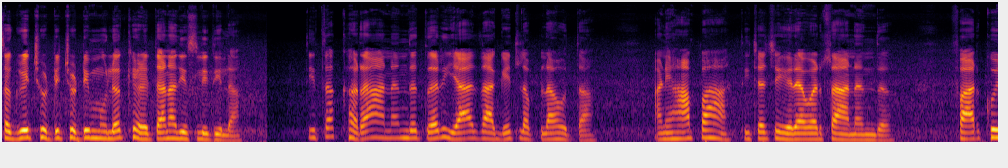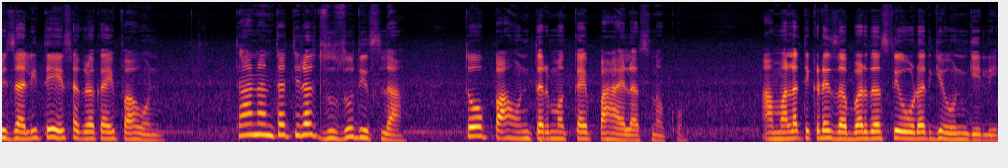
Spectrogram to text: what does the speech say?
सगळी छोटी छोटी मुलं खेळताना दिसली तिला. तिचा खरा आनंद तर या जागेत लपला होता. आणि हा पहा तिच्या चेहऱ्यावरचा आनंद. फार खुश झाली ते हे सगळं काही पाहून. त्यानंतर तिला झुजू दिसला. तो पाहून तर मग काही पाहायलाच नको. आम्हाला तिकडे जबरदस्ती ओढत घेऊन गेली.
